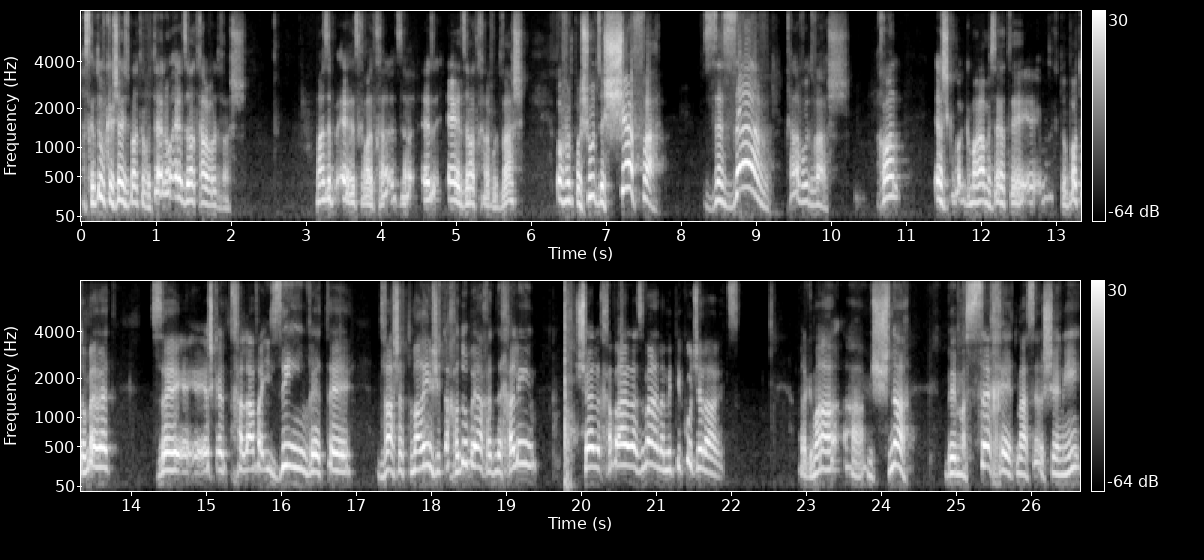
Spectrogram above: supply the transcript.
אז כתוב קשה נשבעת אבותינו, ארץ זבת חלב ודבש. מה זה ארץ זבת חלב ודבש? באופן פשוט זה שפע, זה זב חלב ודבש, נכון? יש גמרא מסרט אה, כתובות אומרת, זה, יש כאן את חלב העיזים ואת אה, דבש התמרים שהתאחדו ביחד, נחלים של חבל על הזמן, המתיקות של הארץ. הגמרא, המשנה במסכת מעשר שני,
